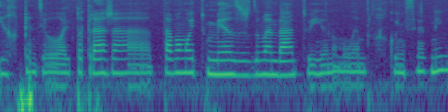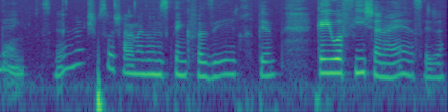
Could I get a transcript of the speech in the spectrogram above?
E de repente eu olho para trás, já estavam oito meses de mandato e eu não me lembro de reconhecer ninguém. As pessoas sabem mais ou menos o que têm que fazer, de repente caiu a ficha, não é? Ou seja,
